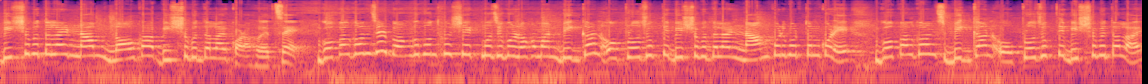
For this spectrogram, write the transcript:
বিশ্ববিদ্যালয়ের নাম নওগাঁ বিশ্ববিদ্যালয় করা হয়েছে। গোপালগঞ্জের বঙ্গবন্ধু শেখ মুজিবুর রহমান বিজ্ঞান ও প্রযুক্তি বিশ্ববিদ্যালয়ের নাম পরিবর্তন করে গোপালগঞ্জ বিজ্ঞান ও প্রযুক্তি বিশ্ববিদ্যালয়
